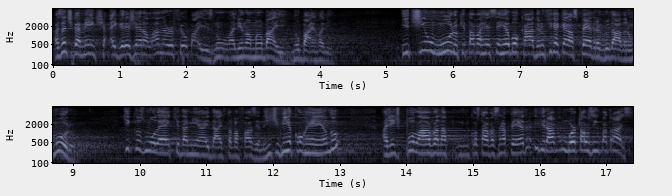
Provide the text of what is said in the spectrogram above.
mas antigamente a igreja era lá na Orfeu Baís, no, ali no Amambaí, no bairro ali. E tinha um muro que estava recém-rebocado, não fica aquelas pedras grudadas no muro? Que, que os moleques da minha idade estavam fazendo? A gente vinha correndo, a gente pulava, na, encostava-se na pedra e virava um mortalzinho para trás.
